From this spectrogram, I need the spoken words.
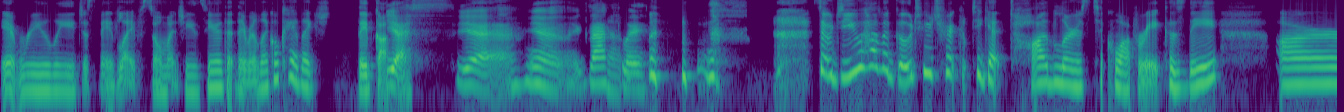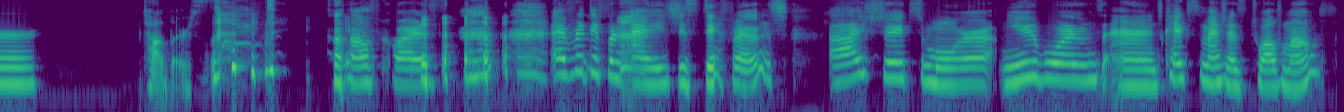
it really just made life so much easier that they were like, okay, like sh- they've got this. Yes. Yeah. Yeah. Exactly. So, do you have a go to trick to get toddlers to cooperate? Because they are toddlers. of course. Every different age is different. I shoot more newborns and cake smash as 12 months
